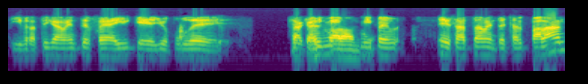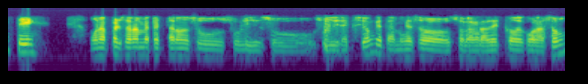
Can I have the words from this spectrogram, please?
Y prácticamente fue ahí que yo pude sacar mi, mi, exactamente echar para adelante unas personas me prestaron su, su, su, su dirección, que también eso se lo agradezco de corazón.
